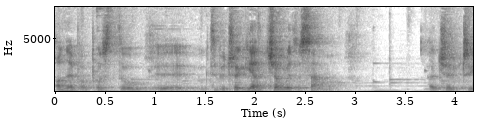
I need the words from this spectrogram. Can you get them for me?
One po prostu, e, gdyby człowiek jadł ciągle to samo, a czy, czy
